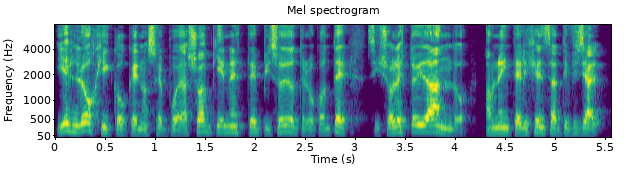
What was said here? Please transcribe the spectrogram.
Y es lógico que no se pueda. Yo aquí en este episodio te lo conté. Si yo le estoy dando a una inteligencia artificial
